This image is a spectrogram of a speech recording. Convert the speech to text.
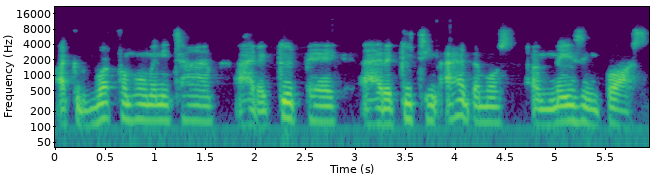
I could work from home anytime. I had a good pay. I had a good team. I had the most amazing boss.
